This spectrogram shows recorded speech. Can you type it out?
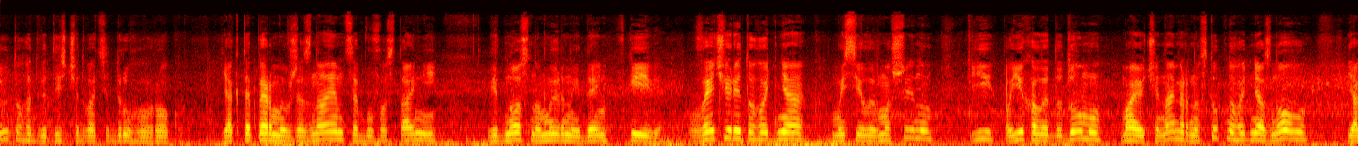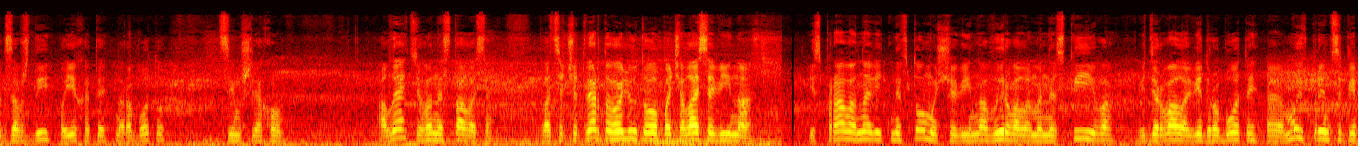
лютого 2022 року. Як тепер ми вже знаємо, це був останній відносно мирний день в Києві. Ввечері того дня ми сіли в машину і поїхали додому, маючи намір наступного дня знову, як завжди, поїхати на роботу цим шляхом. Але цього не сталося. 24 лютого почалася війна. І справа навіть не в тому, що війна вирвала мене з Києва, відірвала від роботи. Е, Ми, в принципі,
